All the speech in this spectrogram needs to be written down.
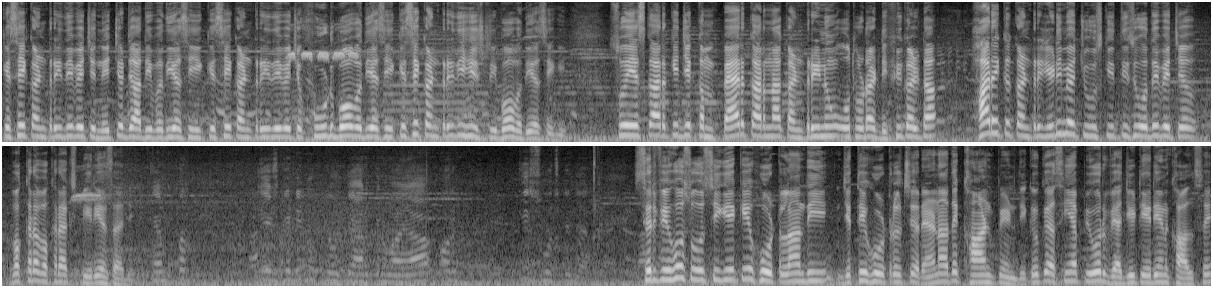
ਕਿਸੇ ਕੰਟਰੀ ਦੇ ਵਿੱਚ ਨੇਚਰ ਜ਼ਿਆਦਾ ਵਧੀਆ ਸੀ, ਕਿਸੇ ਕੰਟਰੀ ਦੇ ਵਿੱਚ ਫੂਡ ਬਹੁਤ ਵਧੀਆ ਸੀ, ਕਿਸੇ ਕੰਟਰੀ ਦੀ ਹਿਸਟਰੀ ਬਹੁਤ ਵਧੀਆ ਸੀਗੀ। ਸੋ ਇਸ ਕਰਕੇ ਜੇ ਕੰਪੇਅਰ ਕਰਨਾ ਕੰਟਰੀ ਨੂੰ, ਉਹ ਥੋੜਾ ਡਿਫਿਕਲਟ ਆ। ਹਰ ਇੱਕ ਕੰਟਰੀ ਜਿਹੜੀ ਮੈਂ ਚੂਜ਼ ਕੀਤੀ ਸੀ, ਉਹਦੇ ਵਿੱਚ ਵੱਖਰਾ ਵੱਖਰਾ ਐਕਸਪੀਰੀਅੰਸ ਆ ਜੀ। ਇਸ ਗੱਡੀ ਨੂੰ ਕਿਉਂ ਤਿਆਰ ਕਰਵਾਇਆ ਔਰ ਕੀ ਸੋਚ ਕੇ ਤਿਆਰ ਸਿਰਫ ਇਹੋ ਸੋਚ ਸੀਗੇ ਕਿ ਹੋਟਲਾਂ ਦੀ ਜਿੱਥੇ ਹੋਟਲ 'ਚ ਰਹਿਣਾ ਤੇ ਖਾਣ ਪੀਣ ਦੀ ਕਿਉਂਕਿ ਅਸੀਂ ਆ ਪਿਓਰ ਵੈਜੀਟੇਰੀਅਨ ਖਾਲਸੇ।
